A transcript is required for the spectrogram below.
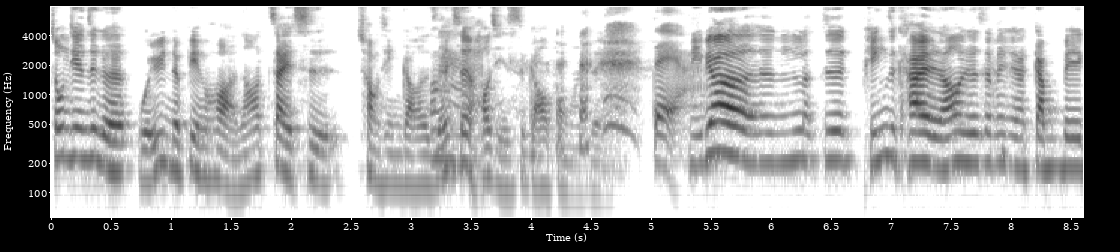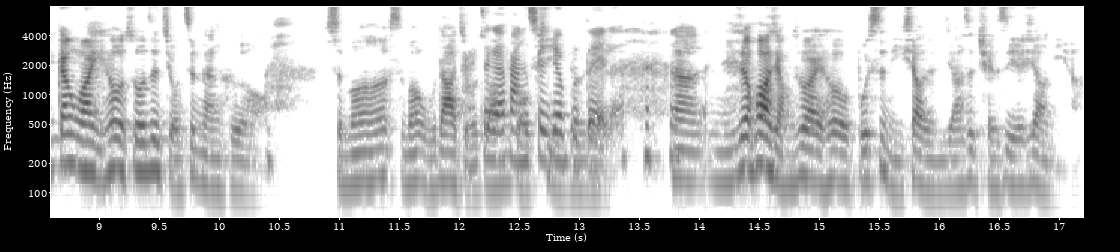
中间这个尾韵的变化，然后再次创新高，人生有好几次高峰啊，对 对啊。你不要这瓶子开，然后就这边干杯，干完以后说这酒真难喝哦，什么什么五大酒庄，这个方式就不对了。那你这话讲出来以后，不是你笑人家，是全世界笑你啊。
